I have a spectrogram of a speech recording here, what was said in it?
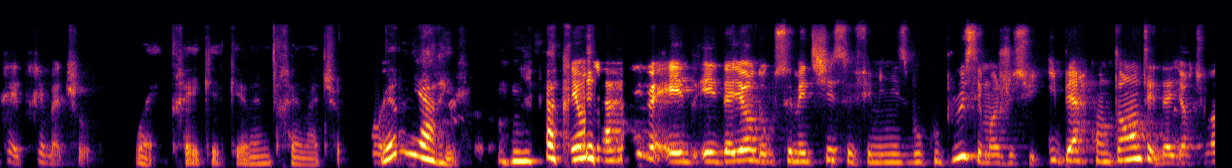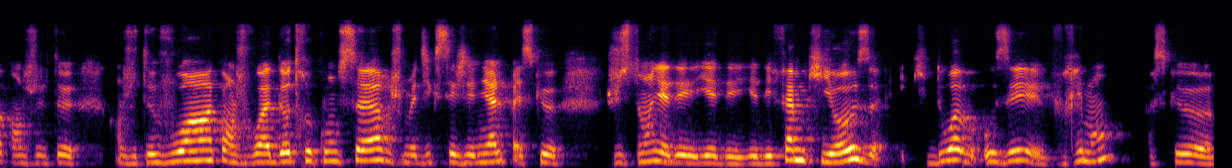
Très, très macho. ouais, très quand même très macho. Ouais. Mais on y arrive, on y Et on y arrive et et d'ailleurs donc ce métier se féminise beaucoup plus et moi je suis hyper contente et d'ailleurs tu vois quand je te quand je te vois, quand je vois d'autres consoeurs, je me dis que c'est génial parce que justement il y a des il y a des il y a des femmes qui osent et qui doivent oser vraiment parce que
